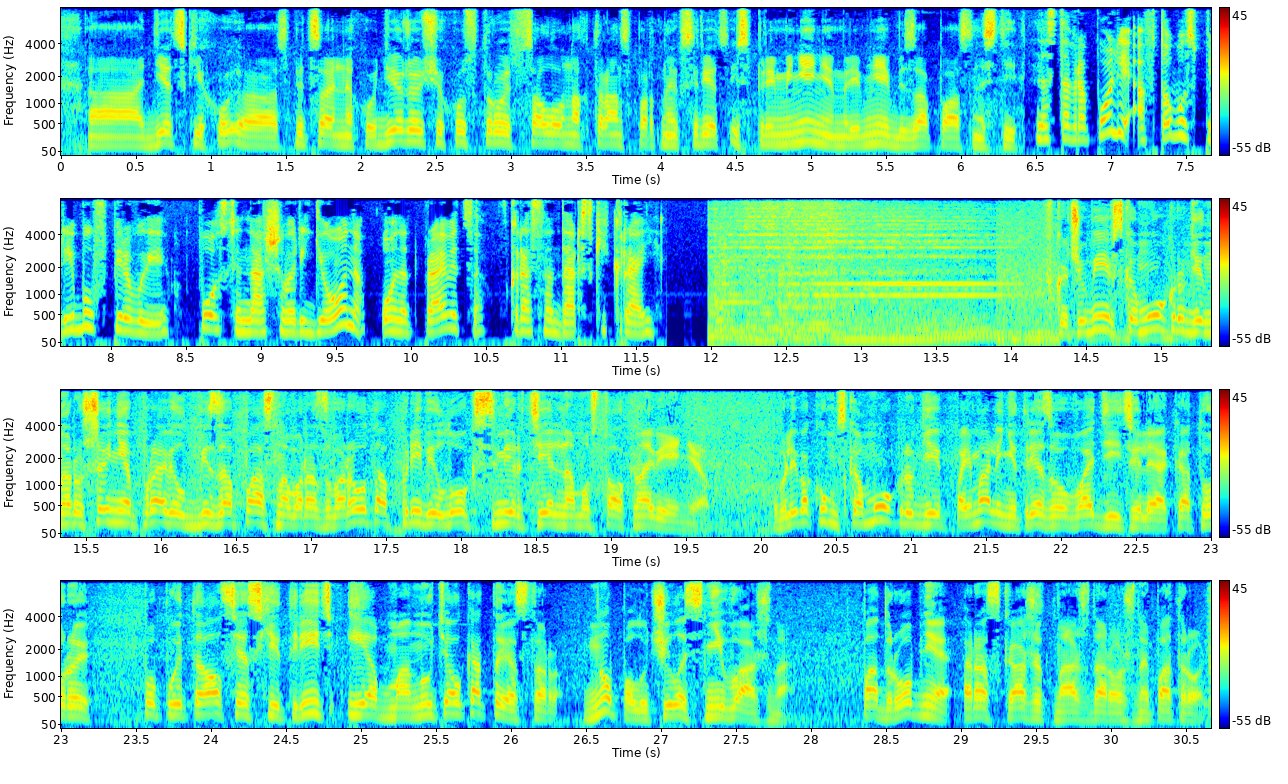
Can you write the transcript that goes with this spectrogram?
детских специальных удерживающих устройств в салонах транспортных средств и с применением ремней безопасности. На Ставрополе автобус прибыл впервые. После нашего региона он отправится в Краснодарский край. В Кочубеевском округе нарушение правил безопасного разворота привело к смертельному столкновению. В Левакумском округе поймали нетрезвого водителя, который попытался схитрить и обмануть алкотестер, но получилось неважно. Подробнее расскажет наш дорожный патруль.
